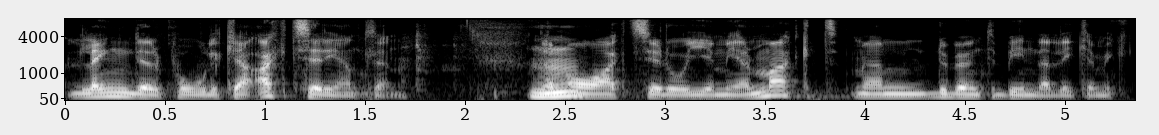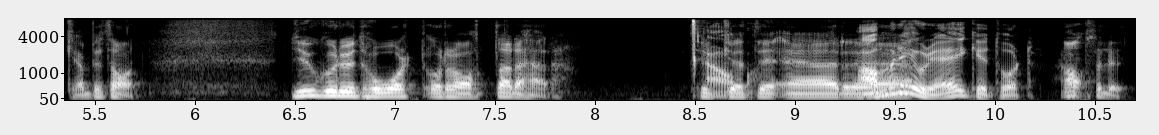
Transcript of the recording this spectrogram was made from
längder på olika aktier egentligen. Där A-aktier då ger mer makt, men du behöver inte binda lika mycket kapital. Du går ut hårt och ratar det här. Tycker Ja. att det är... Ja, men det eh, gjorde jag. Jag gick ut hårt. ja, Absolut.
